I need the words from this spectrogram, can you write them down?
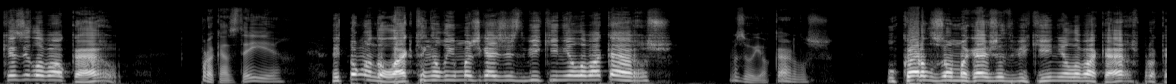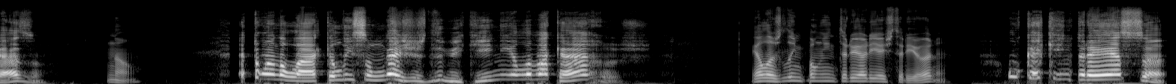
queres ir lavar o carro? Por acaso até ia. Então anda lá que tem ali umas gajas de biquíni a lavar carros. Mas eu ia ao Carlos. O Carlos é uma gaja de biquíni a lavar carros, por acaso? Não. Então anda lá que ali são gajas de biquíni a lavar carros. Elas limpam interior e exterior? O que é que interessa?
